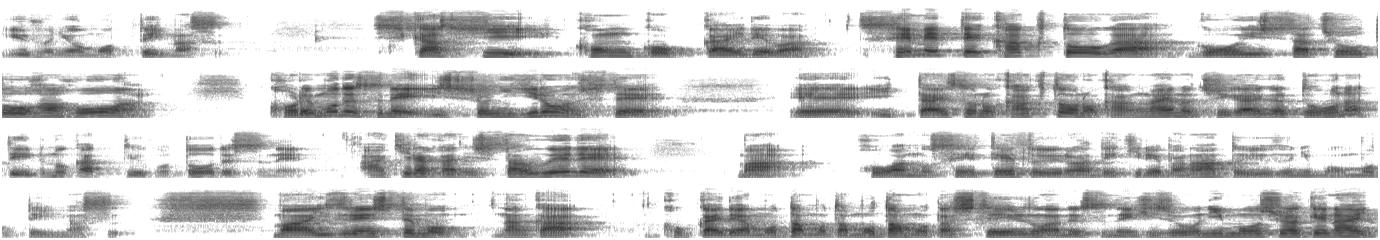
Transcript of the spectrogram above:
いうふうに思っています。しかし今国会ではせめて各党が合意した超党派法案これもですね一緒に議論して、えー一体その各党の考えの違いがどうなっているのかっていうことをですね明らかにした上でまあ法案の制定というのができればなというふうにも思っています。まあいずれにしてもなんか国会ではもたもたもたもたしているのはですね非常に申し訳ない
